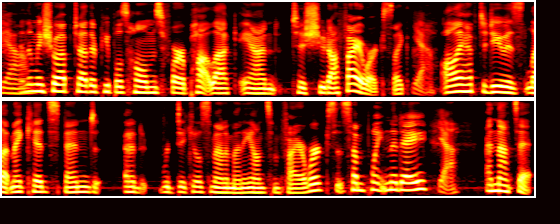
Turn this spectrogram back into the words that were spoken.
Yeah. And then we show up to other people's homes for a potluck and to shoot off fireworks. Like Yeah. all I have to do is let my kids spend a ridiculous amount of money on some fireworks at some point in the day. Yeah. And that's it.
